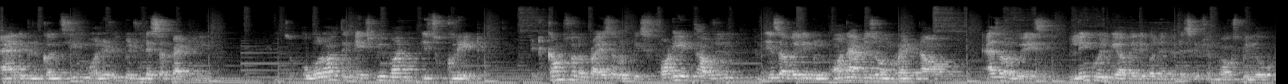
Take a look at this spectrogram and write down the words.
and it will consume a little bit lesser battery. So overall the HP one is great. It comes for a price of rupees 48,000 and is available on Amazon right now. As always, link will be available in the description box below.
